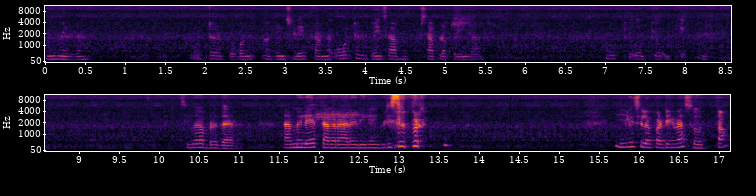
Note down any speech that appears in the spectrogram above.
இனிமேல் தான் ஹோட்டல் போகணும் அப்படின்னு சொல்லியிருக்காங்க. ஹோட்டல் போய் சாப்பிட சாப்பிட போறீங்களா? Okay okay okay. Siva brother தமிழே தகராறு. நீங்கள் இங்கிலீஷில் இங்கிலீஷில் பார்த்தீங்கன்னா சொத்தான்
